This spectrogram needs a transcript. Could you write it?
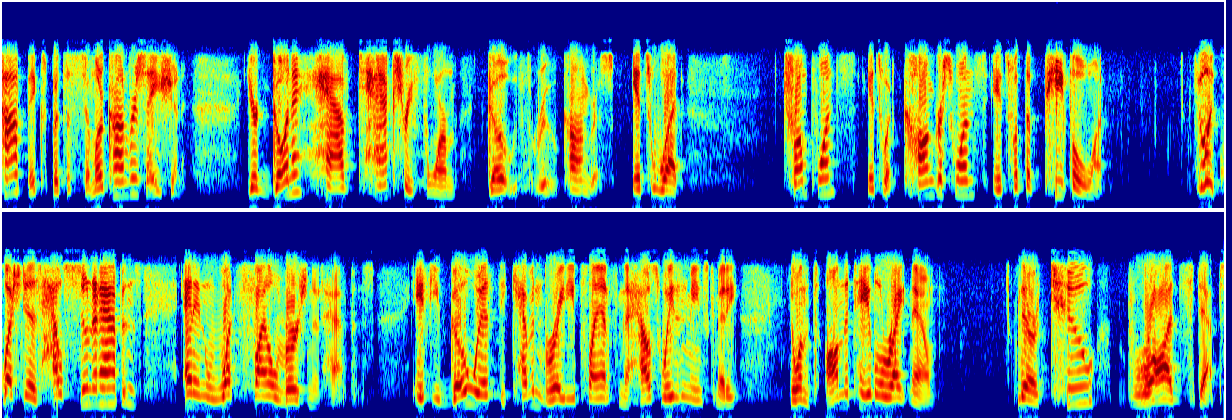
topics, but it's a similar conversation. You're going to have tax reform go through Congress. It's what Trump wants, it's what Congress wants, it's what the people want. The only question is how soon it happens and in what final version it happens. If you go with the Kevin Brady plan from the House Ways and Means Committee, the one that's on the table right now, there are two broad steps.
